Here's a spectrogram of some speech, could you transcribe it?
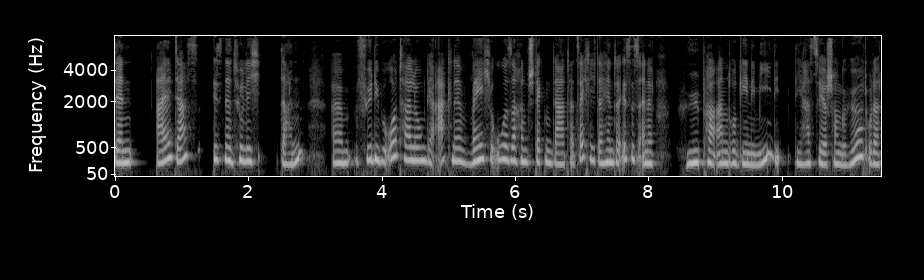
Denn all das ist natürlich dann ähm, für die Beurteilung der Akne, welche Ursachen stecken da tatsächlich dahinter? Ist es eine Hyperandrogenemie, die, die hast du ja schon gehört, oder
